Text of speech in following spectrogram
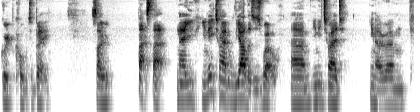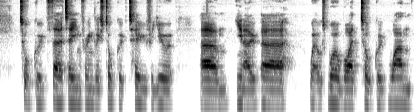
group call to be. So that's that. Now you you need to add all the others as well. Um, you need to add, you know, um, talk group 13 for English, talk group 2 for Europe. Um, you know, uh, what else? Worldwide talk group 1,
